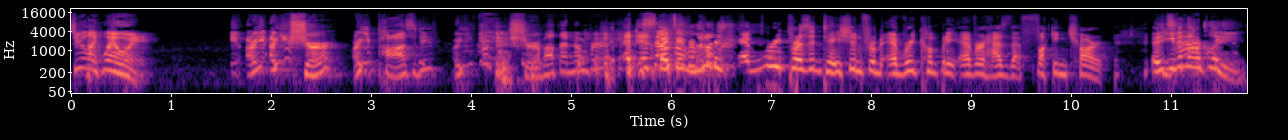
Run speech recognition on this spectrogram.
So you're like, wait, wait, wait. Are you are you sure? Are you positive? Are you fucking sure about that number? and, It and my favorite little- part is every presentation from every company ever has that fucking chart And even though it's like Exactly.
